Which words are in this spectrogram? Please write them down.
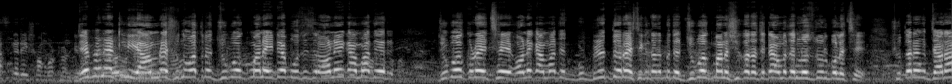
আজকের এই সংগঠনটি। ডেফিনেটলি আমরা শুধুমাত্র যুবক মানে এটা বুঝেছি অনেক আমাদের যুবক রয়েছে, অনেক আমাদের বিরুদ্ধে রয়েছে, কিন্তু তাদের মধ্যে যুবক মানসিকতা যেটা আমাদের নজরুল বলেছে। সুতরাং যারা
